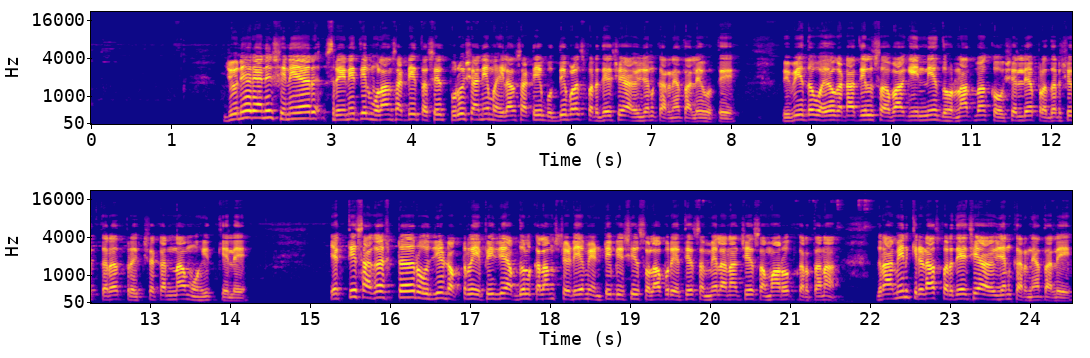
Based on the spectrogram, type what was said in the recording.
ज्युनियर आणि सिनियर श्रेणीतील मुलांसाठी तसेच पुरुष आणि महिलांसाठी बुद्धिबळ स्पर्धेचे आयोजन करण्यात आले होते. विविध वयोगटातील सहभागींनी धोरणात्मक कौशल्य प्रदर्शित करत प्रेक्षकांना मोहित केले. एकतीस ऑगस्ट रोजी doctor A P J Abdul Kalam stadium N T P C Solapur येथे संमेलनाचे समारोप करताना ग्रामीण क्रीडा स्पर्धेचे आयोजन करण्यात आले.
